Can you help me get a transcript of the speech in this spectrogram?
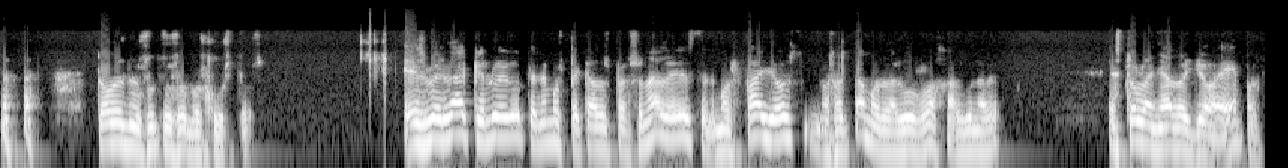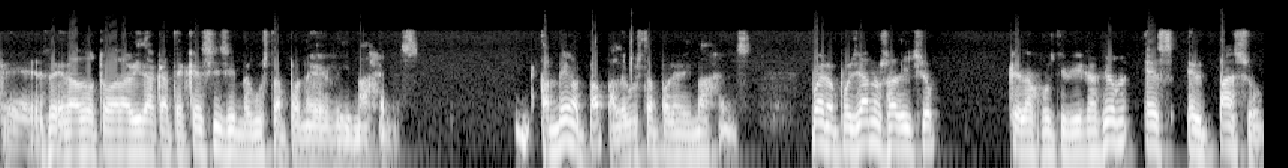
todos nosotros somos justos. Es verdad que luego tenemos pecados personales, tenemos fallos, nos saltamos la luz roja alguna vez. Esto lo añado yo, ¿eh? porque he dado toda la vida catequesis y me gusta poner imágenes. También al Papa le gusta poner imágenes. Bueno, pues ya nos ha dicho que la justificación es el paso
